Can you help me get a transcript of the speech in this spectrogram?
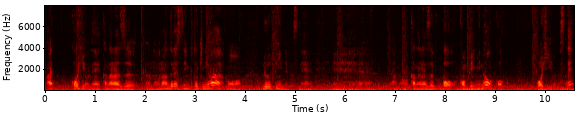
ー、あコーヒーをね必ずあのラウンドレッスン行く時にはもうルーティンでですね、えーあの必ず某コンビニのコーヒーをですね、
